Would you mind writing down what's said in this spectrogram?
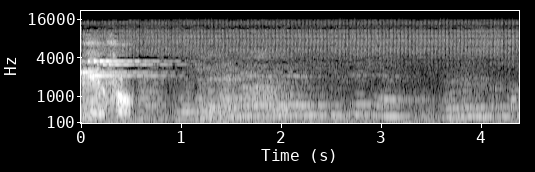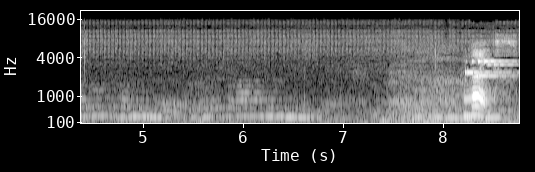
Beautiful. Nice.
